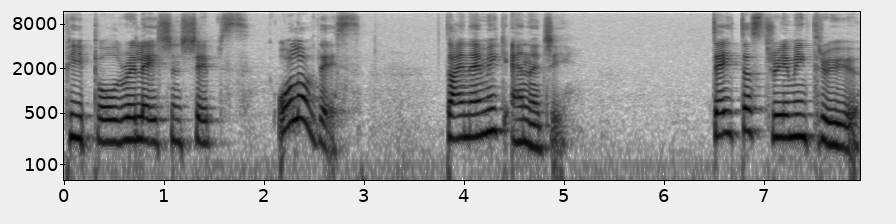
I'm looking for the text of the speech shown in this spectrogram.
people, relationships, all of this. Dynamic energy. Data streaming through you.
